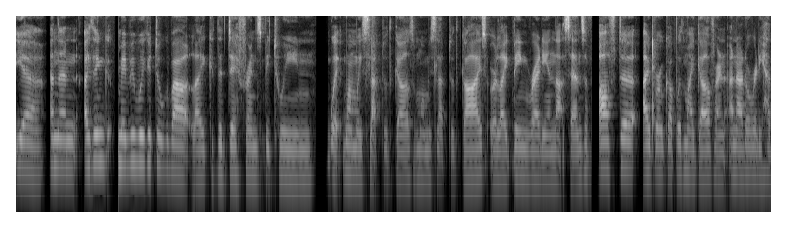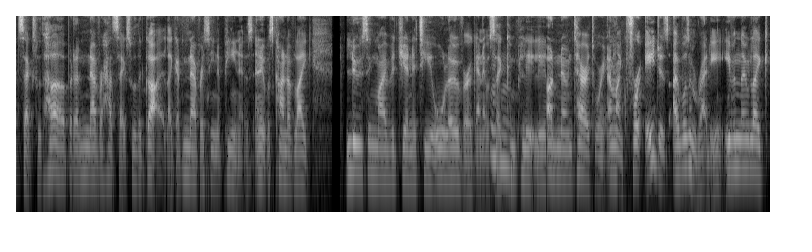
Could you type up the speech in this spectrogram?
Yeah, and then I think maybe we could talk about like the difference between when we slept with girls and when we slept with guys, or like being ready in that sense of after I broke up with my girlfriend and I'd already had sex with her, but I'd never had sex with a guy. Like I'd never seen a penis, and it was kind of like losing my virginity all over again. It was like Mhm. completely unknown territory, and like for ages I wasn't ready, even though like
